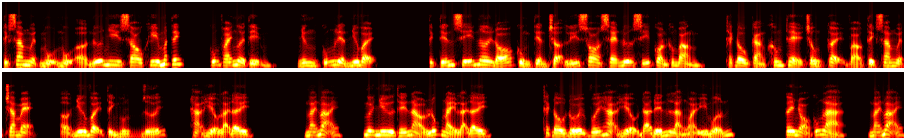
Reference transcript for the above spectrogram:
Tịch Sam Nguyệt mụ mụ ở nữ nhi sau khi mất tích, cũng phải người tìm, nhưng cũng liền như vậy. Tịch tiến sĩ nơi đó cùng tiền trợ lý so xe nữ sĩ còn không bằng, thạch đầu càng không thể trông cậy vào tịch Sam Nguyệt cha mẹ, ở như vậy tình huống dưới, hạ hiểu lại đây. Nãi nãi, ngươi như thế nào lúc này lại đây? Thạch đầu đối với hạ hiểu đã đến là ngoài ý muốn. Cây nhỏ cũng là, nãi nãi,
